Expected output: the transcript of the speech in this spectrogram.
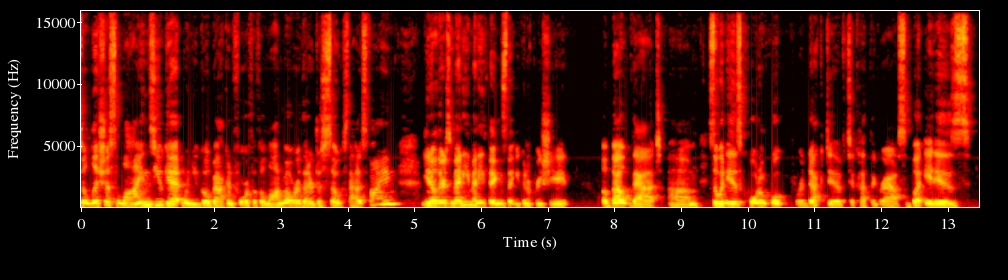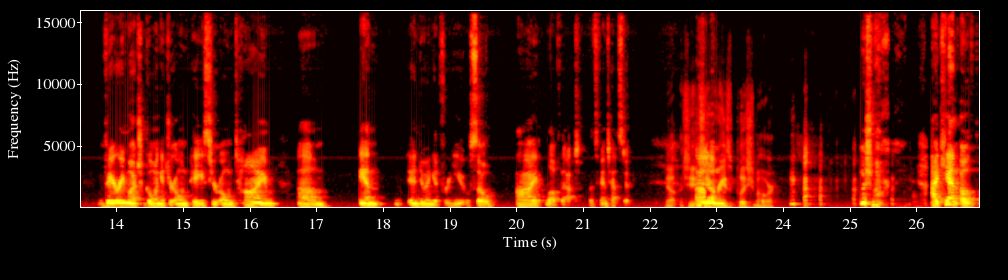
delicious lines you get when you go back and forth with a lawnmower that are just so satisfying. You know, there's many, many things that you can appreciate about that. Um, so it is quote unquote productive to cut the grass, but it is very much going at your own pace, your own time, um, and and doing it for you. So I love that. That's fantastic. Yeah, she, she um, agrees. Push mower. push mower. I can't. Oh,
